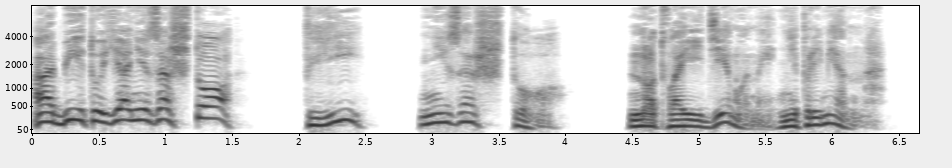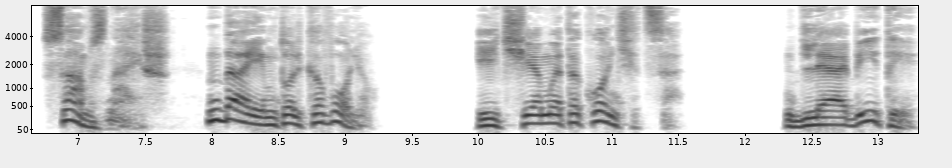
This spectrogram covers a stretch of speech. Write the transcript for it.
Обиту я ни за что!» «Ты ни за что!» «Но твои демоны непременно, сам знаешь, дай им только волю». «И чем это кончится?» «Для обиты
